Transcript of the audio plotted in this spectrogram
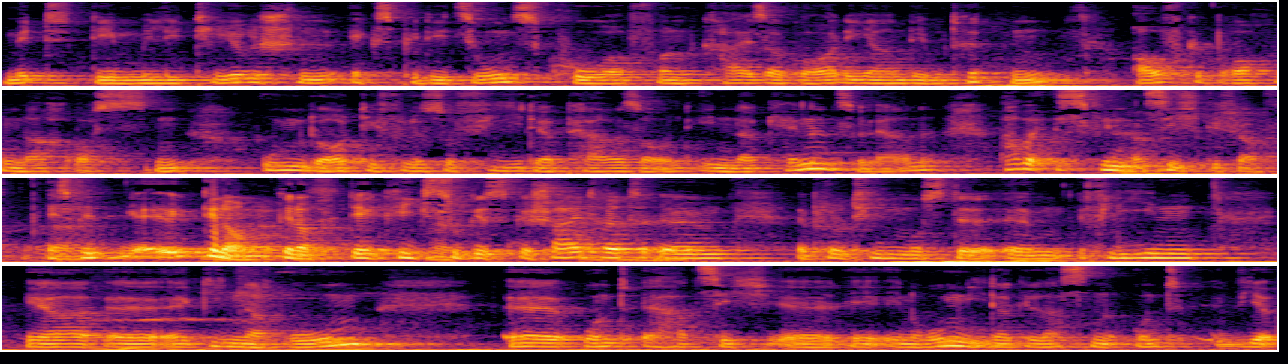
mit dem militärischen Expeditionskorps von Kaiser Gordian III. aufgebrochen nach Osten, um dort die Philosophie der Perser und Inder kennenzulernen. Aber es findet sich geschafft. Es find, äh, genau, genau. Der Kriegszug ist gescheitert. Ähm, Plotin musste ähm, fliehen. Er äh, ging nach Rom. Äh, und er hat sich äh, in Rom niedergelassen und wir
